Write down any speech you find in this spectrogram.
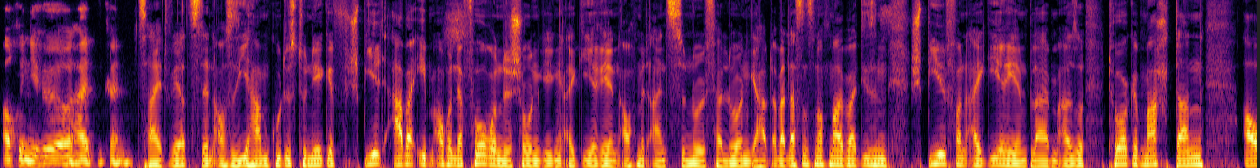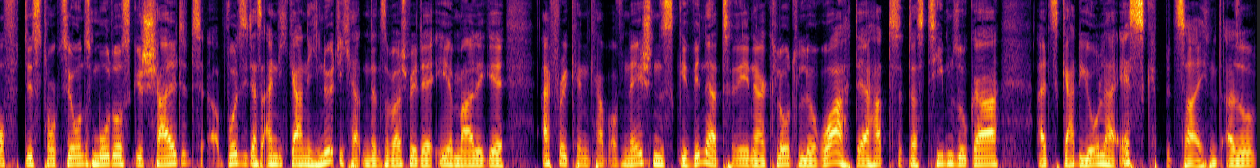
auch in die Höhe halten können. Zeit wird's, denn auch sie haben ein gutes Turnier gespielt, aber eben auch in der Vorrunde schon gegen Algerien auch mit 1 zu 0 verloren gehabt. Aber lass uns nochmal bei diesem Spiel von Algerien bleiben. Also Tor gemacht, dann auf Destruktionsmodus geschaltet, obwohl sie das eigentlich gar nicht nötig hatten. Denn zum Beispiel der ehemalige African Cup of Nations Gewinnertrainer Claude Leroy, der hat das Team sogar als Guardiola-esque bezeichnet. Also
